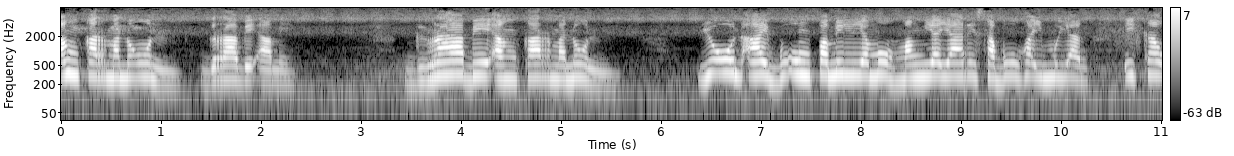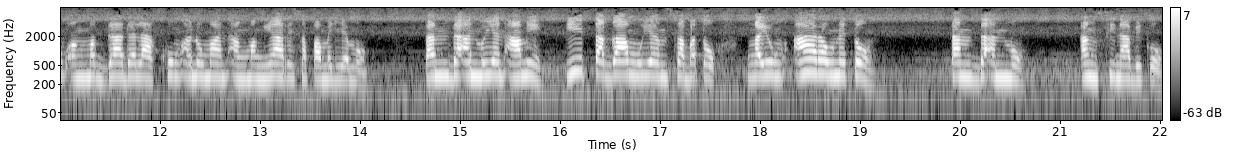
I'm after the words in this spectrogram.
Ang karma noon. Grabe, Ami. Grabe ang karma noon. Yun ay buong pamilya mo, mangyayari sa buhay mo yan. Ikaw ang magdadala kung ano man ang mangyari sa pamilya mo. Tandaan mo yan, Ami. Itaga mo yan sa bato. Ngayong araw nito, tandaan mo ang sinabi ko.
